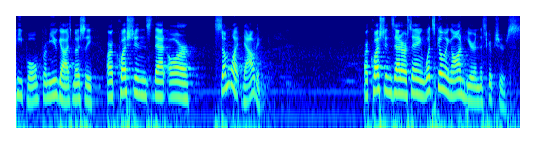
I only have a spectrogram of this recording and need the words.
people, from you guys mostly, are questions that are somewhat doubting. Are questions that are saying, what's going on here in the scriptures?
